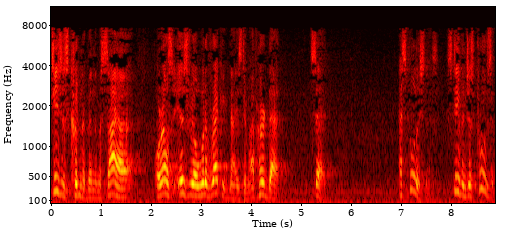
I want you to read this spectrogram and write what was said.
Jesus couldn't have been the Messiah, or else Israel would have recognized him. I've heard that said. That's foolishness. Stephen just proves it.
